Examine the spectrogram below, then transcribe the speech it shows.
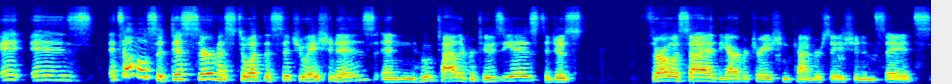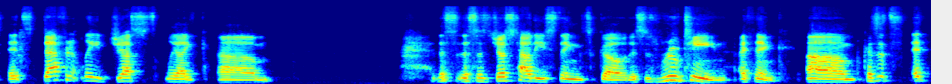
it is it's almost a disservice to what the situation is and who Tyler Bertuzzi is to just throw aside the arbitration conversation and say it's it's definitely just like um, this this is just how these things go. This is routine, I think um because it's it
